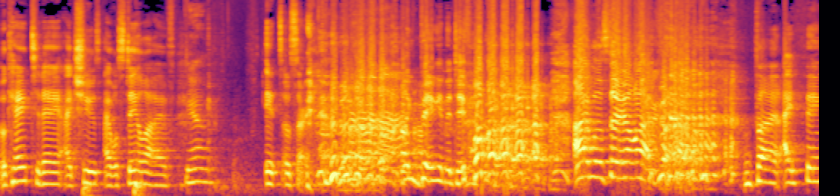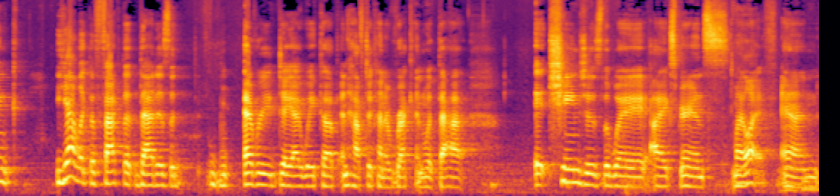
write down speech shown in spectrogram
okay today i choose i will stay alive yeah. It's oh sorry. Like banging the table. I will stay alive. But i think yeah like the fact that that is a every day i wake up and have to kind of reckon with that it changes the way i experience my life and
